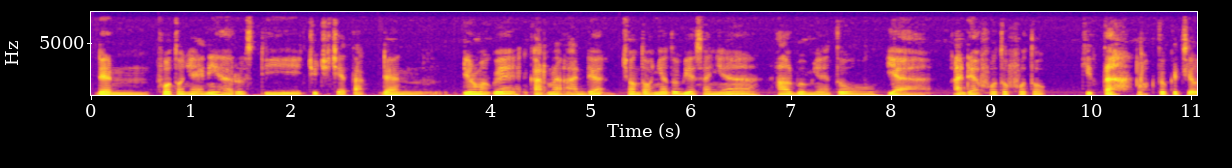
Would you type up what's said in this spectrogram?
Dan fotonya ini harus dicuci cetak. Dan di rumah gue karena ada contohnya tuh biasanya albumnya itu ya ada foto-foto kita waktu kecil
